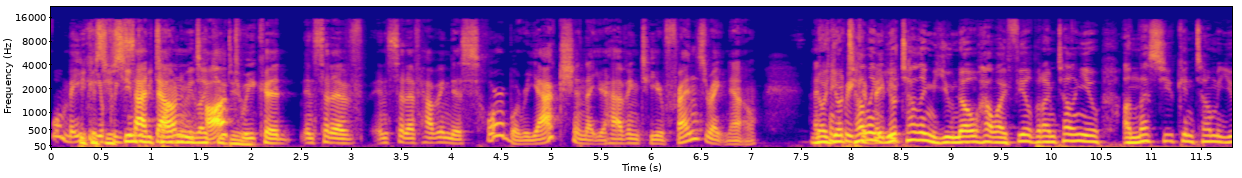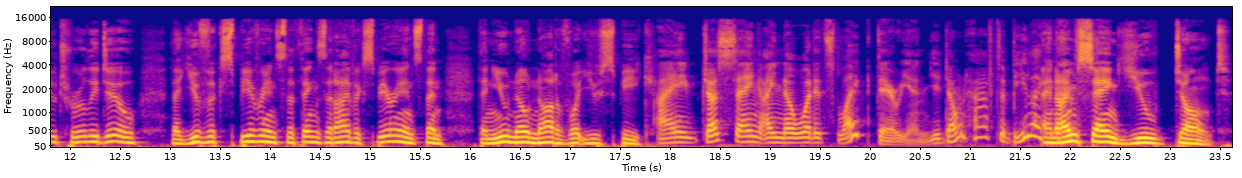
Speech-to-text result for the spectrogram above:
Well, maybe Because if you we seem to be sat down and like you talked, we could instead of instead of having this horrible reaction that you're having to your friends right now. I No, you're telling maybe- you're telling me you know how I feel, but I'm telling you unless you can tell me you truly do that you've experienced the things that I've experienced, then then you know not of what you speak. I'm just saying I know what it's like, Darian. You don't have to be like and this. I'm saying you don't.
